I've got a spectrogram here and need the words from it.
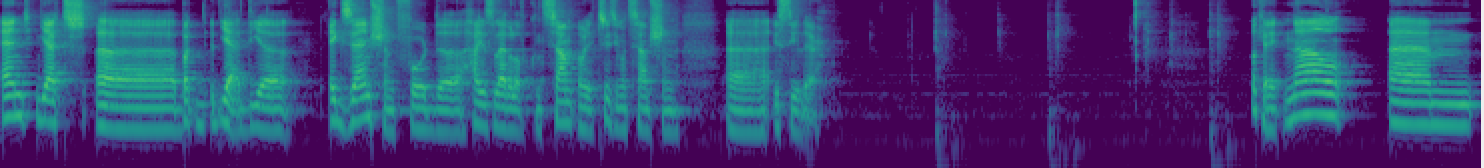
And yet, uh, but yeah, the uh, exemption for the highest level of consum electricity consumption uh, is still there. Okay, now um,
